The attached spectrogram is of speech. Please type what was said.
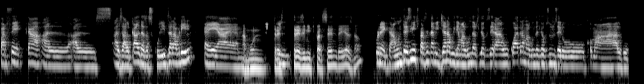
per fer que el, els, els alcaldes escollits a l'abril... Eh, eh, amb un 3,5%, deies, no? Correcte, un 3,5% de mitjana, vull dir, en algun dels llocs era un 4, en algun dels llocs un 0, com a algú.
